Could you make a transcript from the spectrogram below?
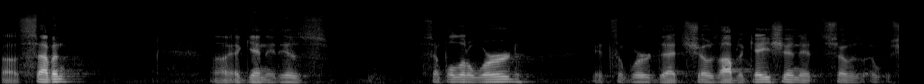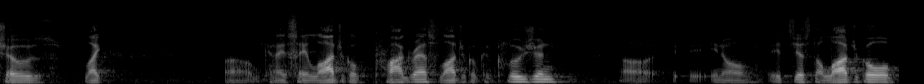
uh, 7. Uh, again, it is a simple little word. It's a word that shows obligation. It shows, shows like, um, can I say, logical progress, logical conclusion. Uh, you know, it's just a logical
